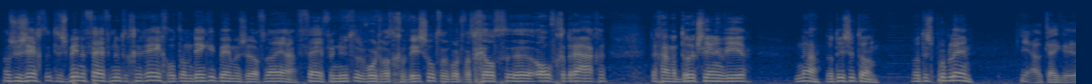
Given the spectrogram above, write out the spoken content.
Als u zegt het is binnen vijf minuten geregeld, dan denk ik bij mezelf... nou ja, vijf minuten, er wordt wat gewisseld, er wordt wat geld eh, overgedragen. Dan gaan we drugs heen en weer. Nou, dat is het dan. Wat is het probleem? Ja, kijk, eh,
